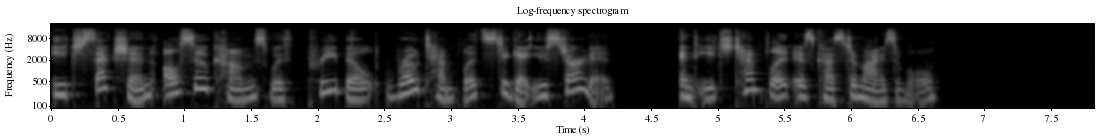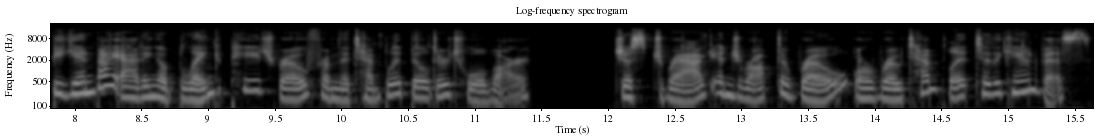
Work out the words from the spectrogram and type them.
Each section also comes with pre built row templates to get you started, and each template is customizable. Begin by adding a blank page row from the Template Builder toolbar. Just drag and drop the row or row template to the canvas.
